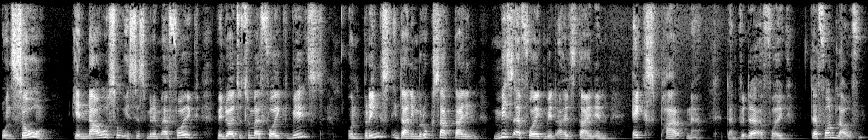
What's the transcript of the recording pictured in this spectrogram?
Und so Genauso ist es mit dem Erfolg. Wenn du also zum Erfolg willst und bringst in deinem Rucksack deinen Misserfolg mit als deinen Ex-Partner, dann wird der Erfolg davonlaufen.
